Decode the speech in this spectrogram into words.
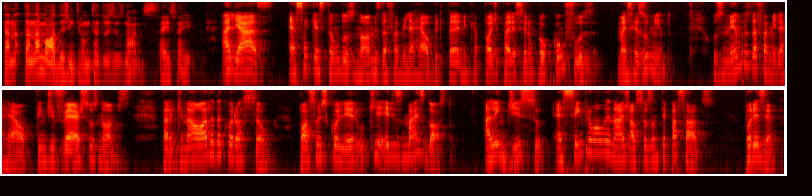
Tá na, tá na moda, gente. Vamos traduzir os nomes. É isso aí. Aliás, essa questão dos nomes da família real britânica pode parecer um pouco confusa, mas resumindo, os membros da família real têm diversos nomes, para que na hora da coroação possam escolher o que eles mais gostam. Além disso, é sempre uma homenagem aos seus antepassados. Por exemplo,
